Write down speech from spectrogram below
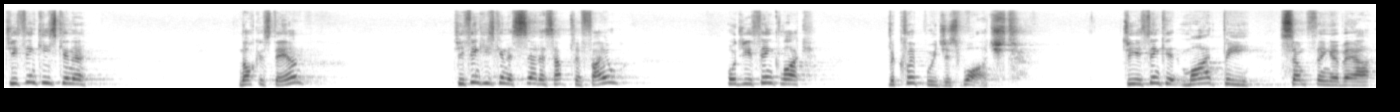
do you think he's going to knock us down? Do you think he's going to set us up to fail? Or do you think, like the clip we just watched, do you think it might be something about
